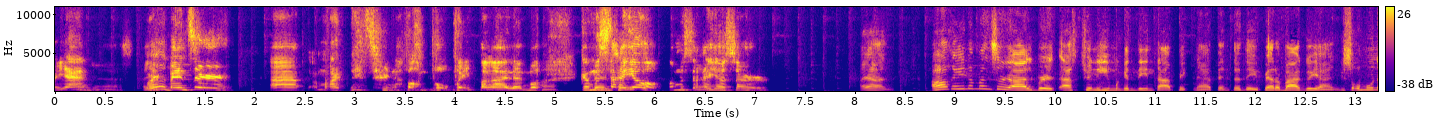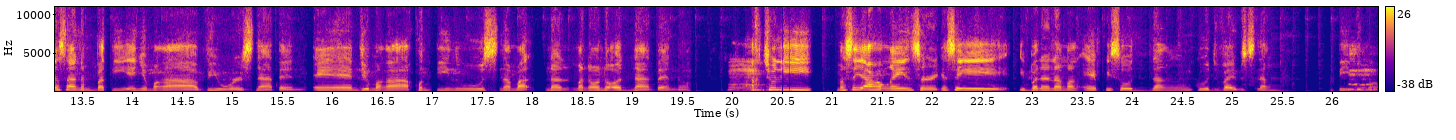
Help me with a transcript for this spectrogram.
Ayan. Yes. Mark Ayun. Spencer. Ah, Mark Spencer, napakabo pa yung pangalan mo. Ah, Kamusta Spencer. kayo? Kamusta Ayan. kayo, sir? Ayan. Okay naman Sir Albert. Actually, maganda yung topic natin today. Pero bago yan, gusto ko muna sanang batiin yung mga viewers natin and yung mga continuous na, ma- na manonood natin, no? Mm. Actually, masaya ako ngayon, sir, kasi iba na namang episode ng Good Vibes ng TV to.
